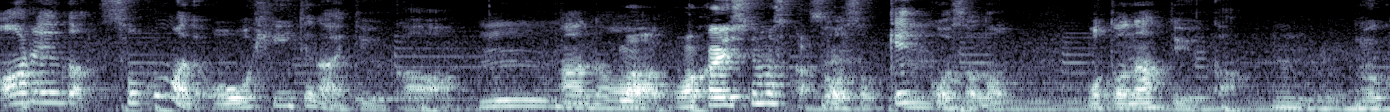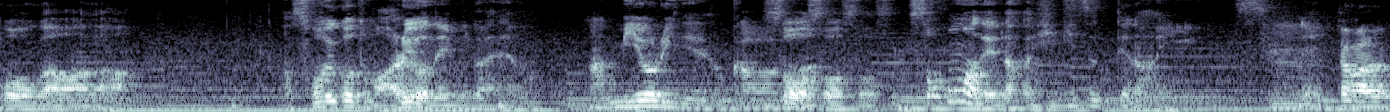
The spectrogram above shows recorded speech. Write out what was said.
あれがそこまで尾を引いてないというかうん。あの、まあ和解してますからね。そうそう結構その大人っていうかうん。向こう側があそういうこともあるよねみたいなあミオリネの側が。そうそうそうそう、うんそこまでなんか引きずってないんですよね、うん。だから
